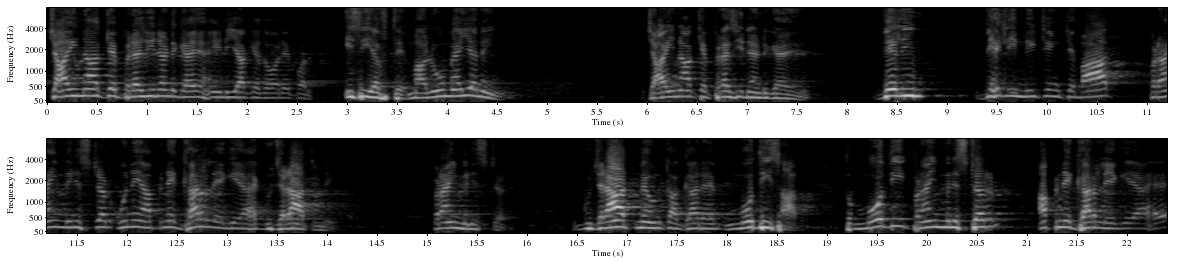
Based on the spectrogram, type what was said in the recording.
چائنا کے پریزیڈنٹ گئے ہیں انڈیا کے دورے پر۔ اسی ہفتے، معلوم ہے یا نہیں؟ چائنا کے پریزیڈنٹ گئے ہیں۔ دہلی دہلی میٹنگ کے بعد پرائم منسٹر انہیں اپنے گھر لے گیا ہے گجرات میں۔ پرائم منسٹر۔ گجرات میں ان کا گھر ہے مودی صاحب۔ تو مودی پرائم منسٹر اپنے گھر لے گیا ہے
